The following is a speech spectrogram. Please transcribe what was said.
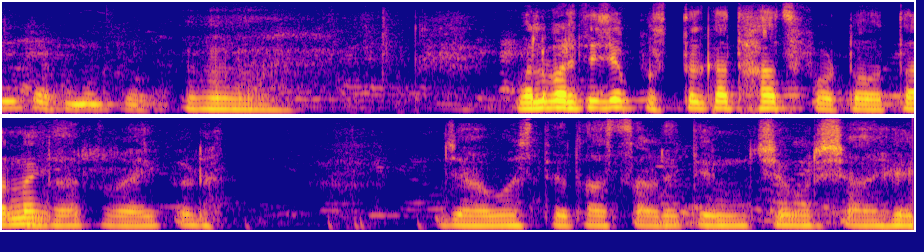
हम्म. बालभारतीच्या पुस्तकात हाच फोटो होता ना? तर रायगड ज्या अवस्थेत आज साडेतीनशे वर्ष आहे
